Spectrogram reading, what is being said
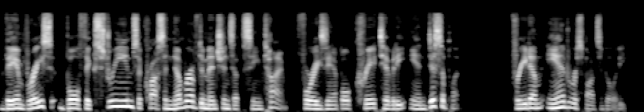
They embrace both extremes across a number of dimensions at the same time. For example, creativity and discipline, freedom and responsibility,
